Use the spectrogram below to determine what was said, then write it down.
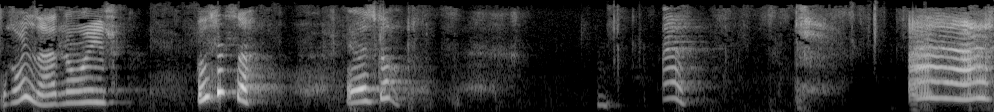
What was that noise? What was this? A... Let's go. Ah. Ah.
